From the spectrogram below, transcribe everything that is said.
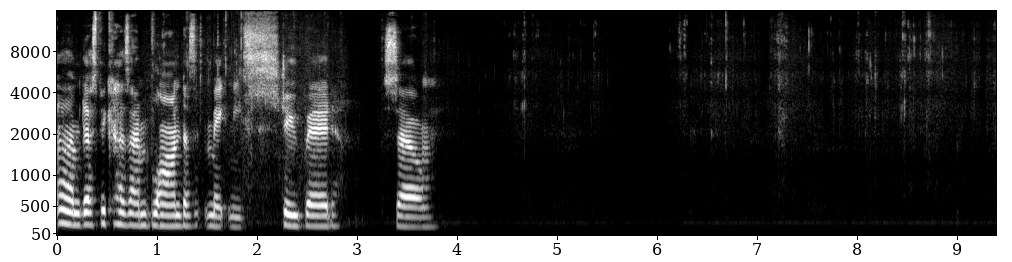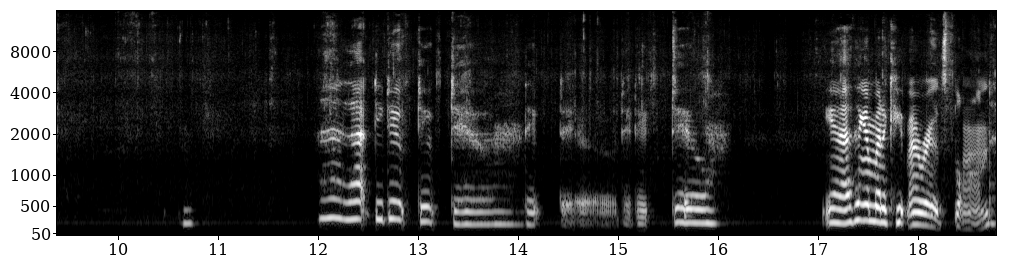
Um, just because I'm blonde doesn't make me stupid. So. That do do do do do do do do. Yeah, I think I'm gonna keep my roots blonde.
